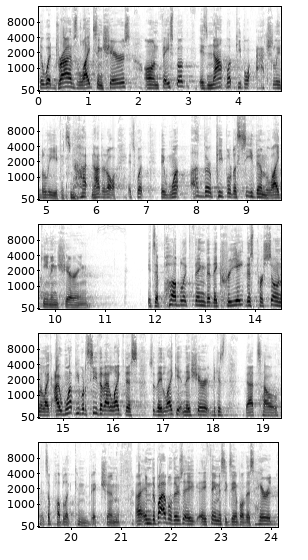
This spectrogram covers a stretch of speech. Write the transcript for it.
that what drives likes and shares on Facebook is not what people actually believe. It's not, not at all. It's what they want other people to see them liking and sharing. It's a public thing that they create this persona. Like, I want people to see that I like this, so they like it and they share it because that's how it's a public conviction. Uh, in the Bible, there's a, a, famous example of this. Herod,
